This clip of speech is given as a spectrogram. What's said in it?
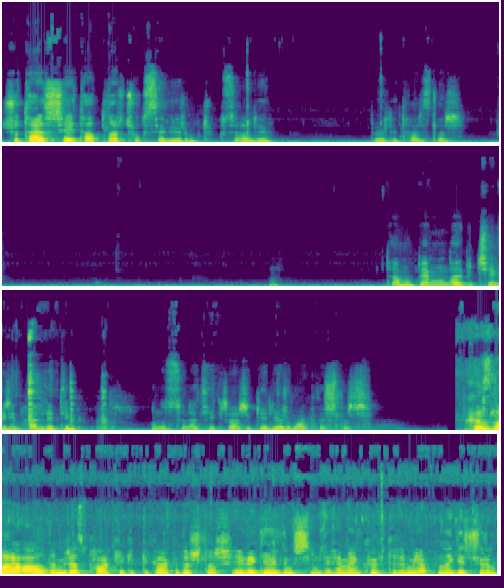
Şu tarz şey tatlıları çok seviyorum. Çok güzel oluyor. Böyle tarzlar. Tamam ben bunları bir çevireyim halledeyim. Ondan sonra tekrar geliyorum arkadaşlar. Kızlara aldım biraz parka gittik arkadaşlar. Eve geldim şimdi hemen köftelerimi yapmaya geçiyorum.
